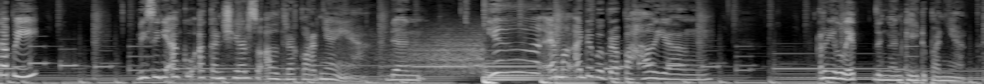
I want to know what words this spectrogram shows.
Tapi di sini aku akan share soal drakornya ya. Dan ya emang ada beberapa hal yang relate dengan kehidupan nyata.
